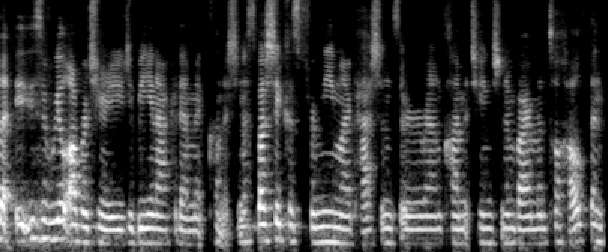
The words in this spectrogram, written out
it's a real opportunity to be an academic clinician, especially because for me, my passions are around climate change and environmental health. And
